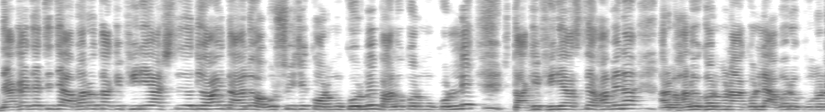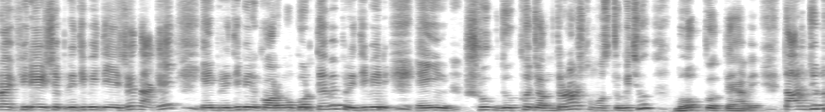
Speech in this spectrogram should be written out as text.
দেখা যাচ্ছে যে আবারও তাকে ফিরে আসতে যদি হয়, তাহলে অবশ্যই সে কর্ম করবে, ভালো কর্ম করলে তাকে ফিরে আসতে হবে না। আর ভালো কর্ম না করলে আবারও পুনরায় ফিরে এসে পৃথিবীতে এসে তাকে এই পৃথিবীর কর্ম করতে হবে, পৃথিবীর এই সুখ, দুঃখ, যন্ত্রণা সমস্ত কিছু ভোগ করতে হবে। তার জন্য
